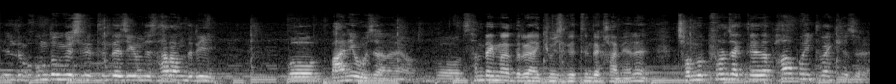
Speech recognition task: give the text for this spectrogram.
예를 들면 공동교실 같은데 지금 이제 사람들이 뭐 많이 오잖아요. 뭐 300명 들어가는 교실 같은데 가면은 전부 프로젝터에다 파워포인트만 켜져요.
